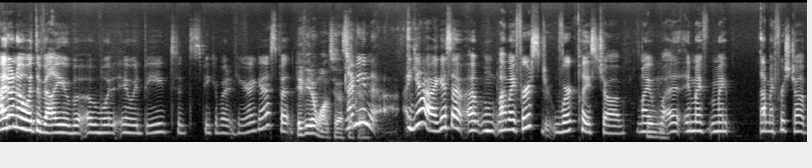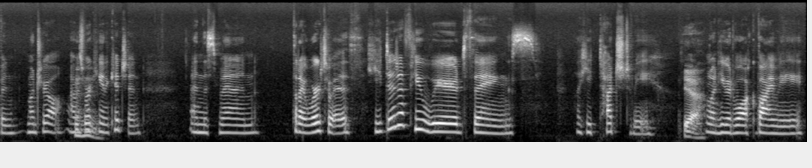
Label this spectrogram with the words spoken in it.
I don't know what the value of what it would be to speak about it here, I guess, but if you don't want to, that's I okay. mean, yeah, I guess at, at my first workplace job, my, mm-hmm. my in my my at my first job in Montreal, I was mm-hmm. working in a kitchen, and this man that I worked with, he did a few weird things. Like he touched me. Yeah. When he would walk by me.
